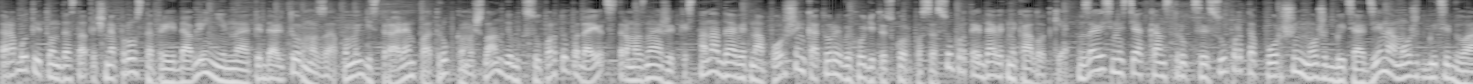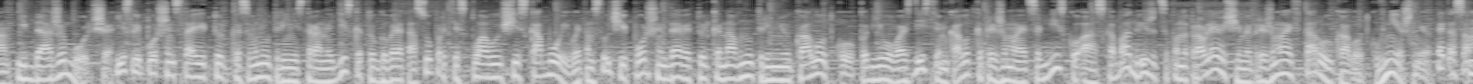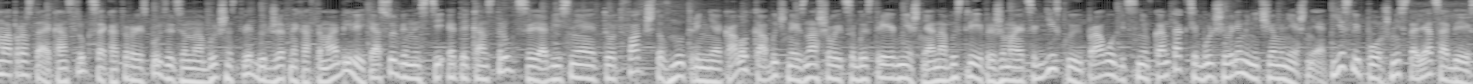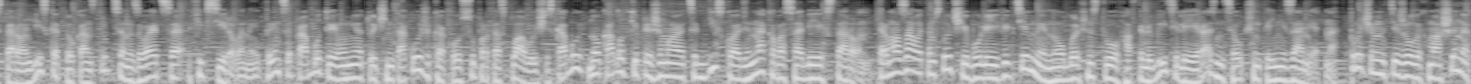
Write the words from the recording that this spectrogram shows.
Работает он достаточно просто при давлении на педаль тормоза. По магистралям, по трубкам и шлангам к суппорту подается тормозная жидкость. Она давит на поршень, который выходит из корпуса суппорта и давит на колодки. В зависимости от конструкции суппорта поршень может быть один, а может быть и два, и даже больше. Если поршень стоит только с внутренней стороны диска, то говорят о суппорте с плавающей скобой. В этом случае поршень давит только на внутреннюю колодку. Под его воздействием колодка прижимается к диску, а скоба движется по направляющим и прижимает вторую колодку, внешнюю. Это самая простая конструкция, которая используется на большинстве бюджетных автомобилей, и особенности этой конструкции объясняет тот факт, что внутренняя колодка обычно изнашивается быстрее внешней, она быстрее прижимается к диску и проводит с ним в контакте больше времени, чем внешняя. Если поршни стоят с обеих сторон диска, то конструкция называется фиксированной. Принцип работы у нее точно такой же, как у суппорта с плавающей скобой, но колодки прижимаются к диску одинаково с обеих сторон. Тормоза в этом случае более эффективны, но большинство большинству автолюбителей разница, в общем-то, и незаметна. Впрочем, на тяжелых машинах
